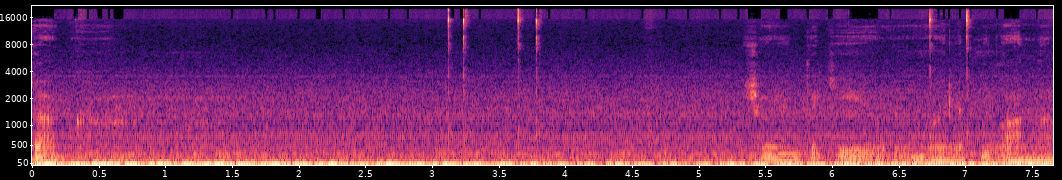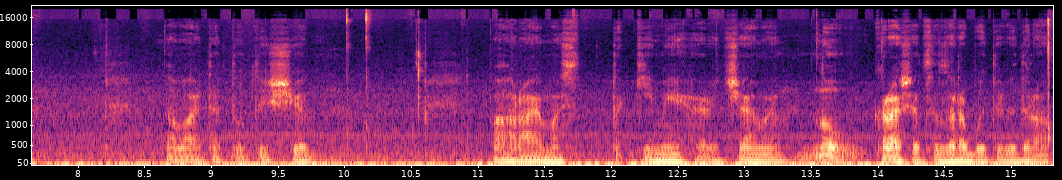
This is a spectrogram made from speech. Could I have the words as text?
Так. Що він такий вигляд? Ладно. Давайте тут іще пограємось з такими речами. Ну, краще це зробити відразу.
